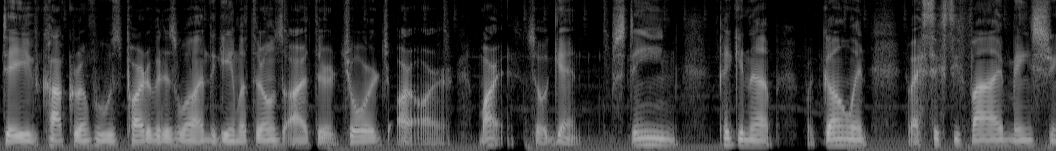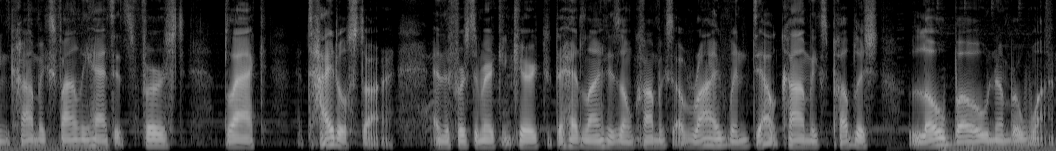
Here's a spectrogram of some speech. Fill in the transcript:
Dave Cockrum, who was part of it as well, and the Game of Thrones author George R.R. Martin. So again, steam picking up, we're going. By 65, mainstream comics finally has its first black title star and the first American character to headline his own comics arrived when Dell Comics published Lobo number one,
